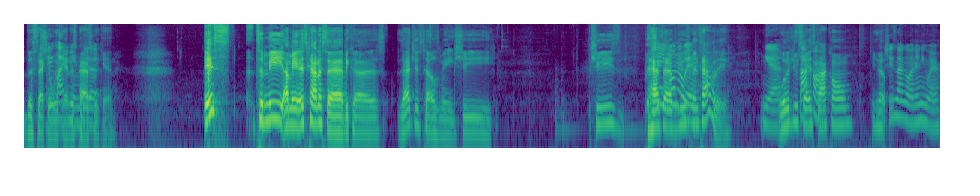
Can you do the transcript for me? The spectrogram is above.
the second weekend, this past weekend. It's to me. I mean, it's kind of sad because that just tells me she she's has ain't that abuse nowhere. mentality. Yeah. What did you say, Stockholm. Stockholm? Yep. She's not going anywhere.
